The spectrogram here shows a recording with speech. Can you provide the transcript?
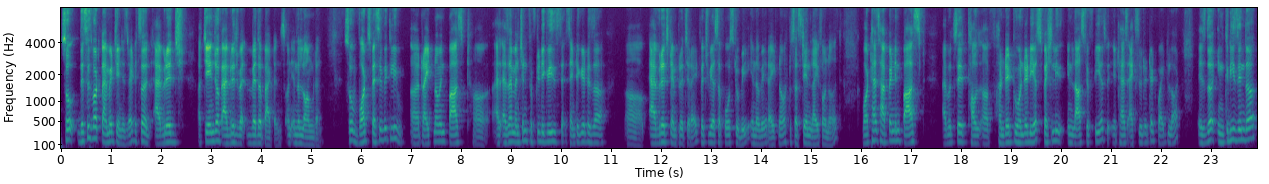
So, this is what climate change is, right? It's an average, a change of average weather patterns on in the long run. So, what specifically uh, right now in past, uh, as, as I mentioned, 50 degrees centigrade is a uh, average temperature, right, which we are supposed to be in a way right now to sustain life on Earth. What has happened in past, I would say, thousand, uh, 100, 200 years, especially in last 50 years, it has accelerated quite a lot. Is the increase in the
